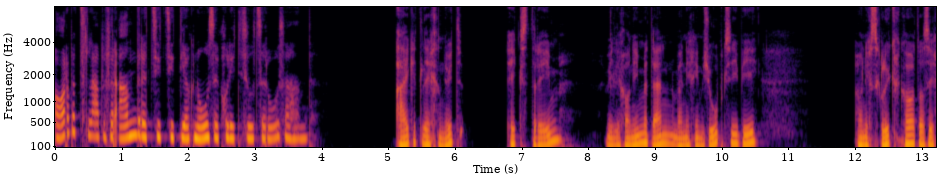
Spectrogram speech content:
Arbeitsleben verändert, seit Sie die Diagnose Colitis ulcerosa haben? Eigentlich nicht extrem, weil ich habe immer dann, wenn ich im Schub war, habe ich das Glück gehabt, dass ich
